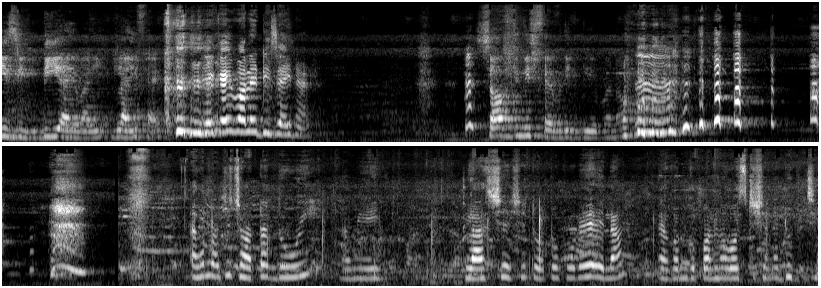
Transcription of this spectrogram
इजी डीआईवाई लाइफ है একাই বলে ডিজাইনার सब जिनिस फैब्रिक दिए बनाओ এখন হচ্ছে ছটা দুই। আমি এই ক্লাস শেষে টোটো করে এলাম। এখন গোপালনগর স্টেশনে ঢুকছি।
